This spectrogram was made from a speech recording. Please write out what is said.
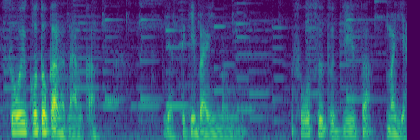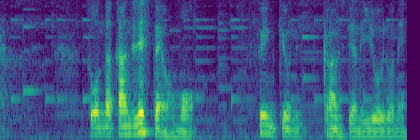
そういうことからなんかやっていけばいいのに。そうするとじいさんまあいいや。そんな感じでしたよもう。選挙に関してはねいろいろね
